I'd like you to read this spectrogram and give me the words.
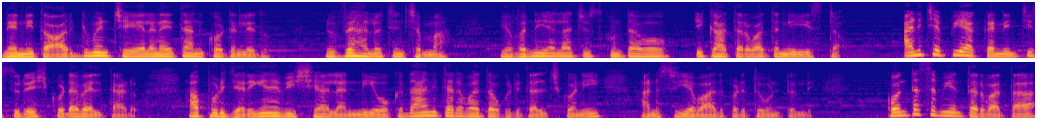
నేను నీతో ఆర్గ్యుమెంట్ చేయాలని అయితే అనుకోవటం లేదు. నువ్వే ఆలోచించమ్మా. ఎవరిని ఎలా చూసుకుంటావో? ఇక ఆ తర్వాత నీ ఇష్టం. అని చెప్పి అక్కడి నుంచి సురేష్ కూడా వెళ్తాడు. అప్పుడు జరిగిన విషయాలన్నీ ఒకదాని తర్వాత ఒకటి తలుచుకొని అనసూయ బాధపడుతూ ఉంటుంది. కొంత సమయం తర్వాత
